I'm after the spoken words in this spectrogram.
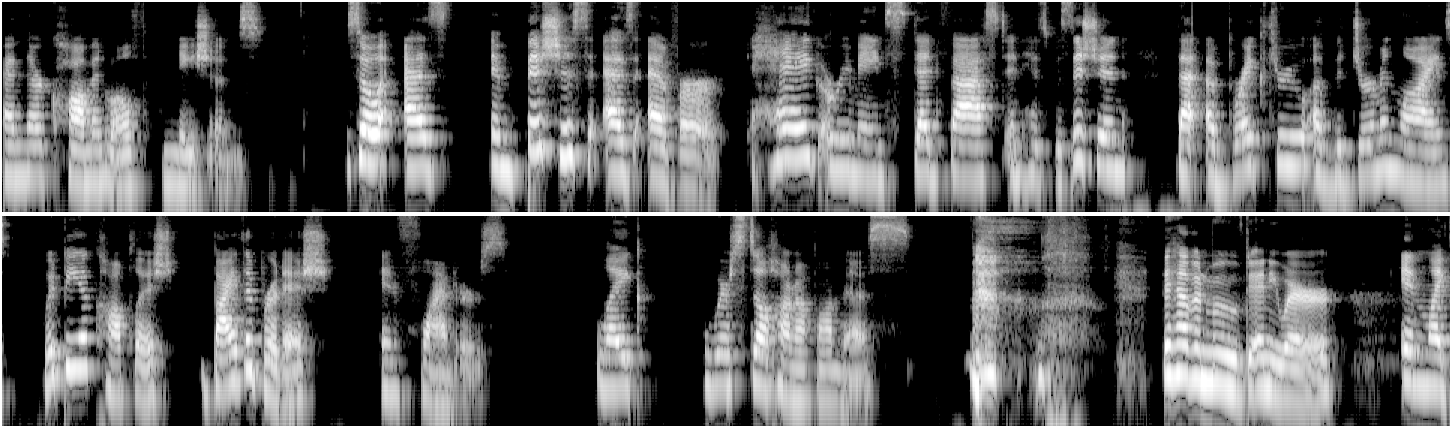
and their Commonwealth nations. So, as ambitious as ever, Haig remained steadfast in his position that a breakthrough of the German lines would be accomplished by the British in Flanders. Like, we're still hung up on this. they haven't moved anywhere. In like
